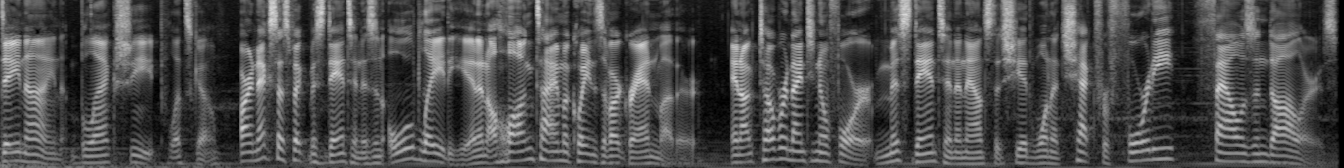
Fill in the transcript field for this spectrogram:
Day 9, Black Sheep. Let's go. Our next suspect, Miss Danton, is an old lady and a longtime acquaintance of our grandmother. In October 1904, Miss Danton announced that she had won a check for $40,000.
